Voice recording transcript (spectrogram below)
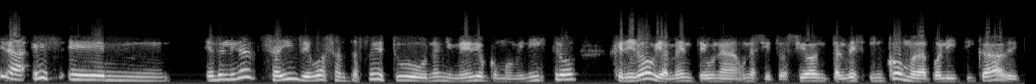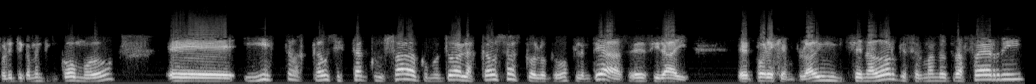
Mira, es eh, en realidad Saín llegó a Santa Fe, estuvo un año y medio como ministro, generó obviamente una, una situación tal vez incómoda política, políticamente incómodo, eh, y esta causa está cruzada, como todas las causas, con lo que vos planteás. Es decir, hay, eh, por ejemplo, hay un senador que es Armando Traferri,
